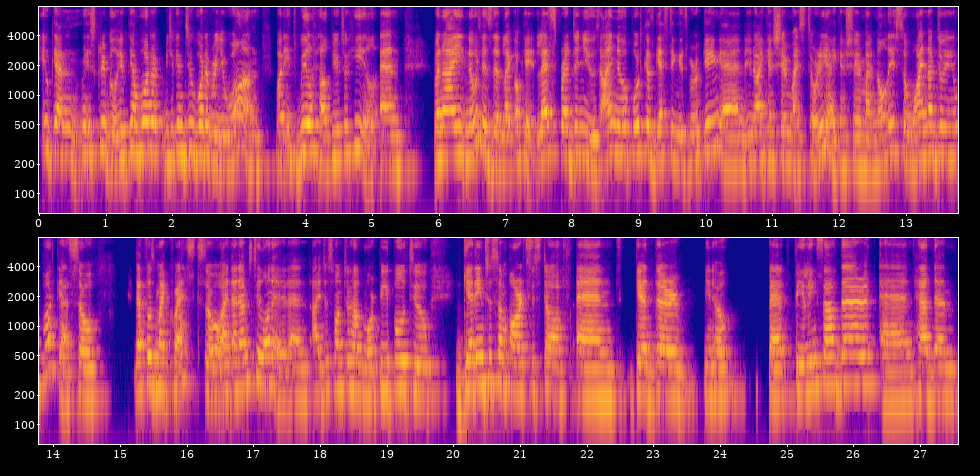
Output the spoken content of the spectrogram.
you can scribble, you can whatever you can do whatever you want, but it will help you to heal. And when I noticed that, like, okay, let's spread the news. I know podcast guesting is working, and you know, I can share my story, I can share my knowledge. So why not doing a podcast? So that was my quest. So, and, and I'm still on it. And I just want to help more people to get into some artsy stuff and get their, you know, bad feelings out there and help them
